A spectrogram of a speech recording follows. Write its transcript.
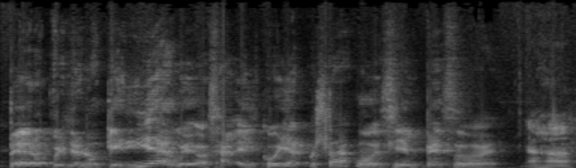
Pero pues yo no quería, güey. O sea, el collar costaba como de 100 pesos, güey. Ajá.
